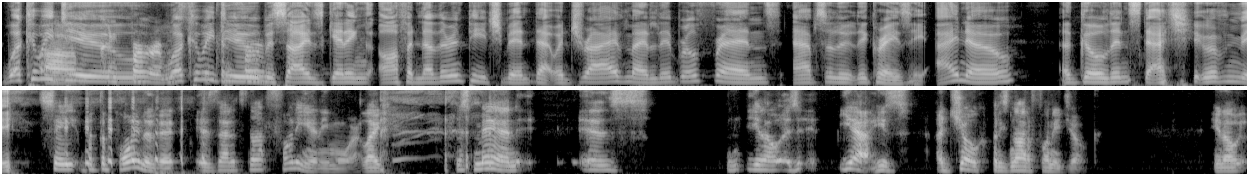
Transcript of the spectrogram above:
What can we Um, do? confirms- what can we do besides getting off another impeachment that would drive my liberal friends absolutely crazy? I know a golden statue of me. See, but the point of it is that it's not funny anymore. Like this man is, you know, is yeah, he's a joke, but he's not a funny joke. You know,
